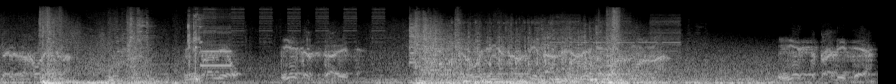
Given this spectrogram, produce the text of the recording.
Цель захвачена. Не Есть отставить. Вроде не разбита. Невозможно. Есть пробитие.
